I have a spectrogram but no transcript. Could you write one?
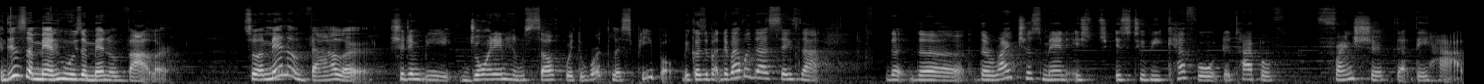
And this is a man who is a man of valor. So a man of valor shouldn't be joining himself with worthless people because the Bible does says that the the the righteous man is is to be careful the type of friendship that they have.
